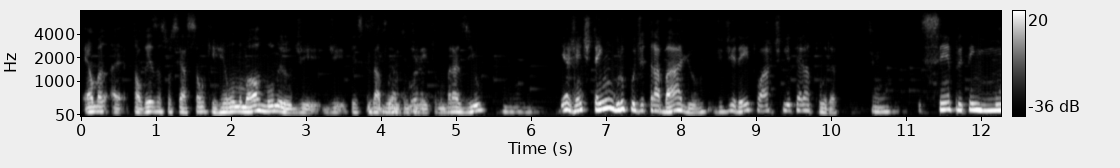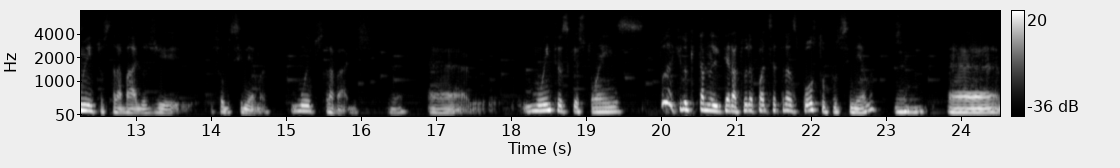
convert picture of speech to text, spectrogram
É uma, é, talvez a associação que reúne o maior número de, de pesquisadores em direito no Brasil. Uhum. E a gente tem um grupo de trabalho de direito, arte e literatura. Sim. E sempre tem muitos trabalhos de, sobre cinema. Muitos trabalhos. Né? É, muitas questões. Tudo aquilo que está na literatura pode ser transposto para o cinema. Né? É,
